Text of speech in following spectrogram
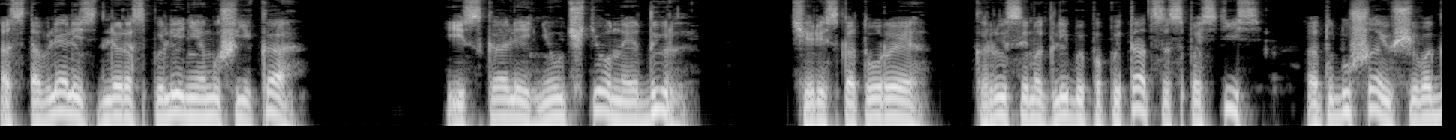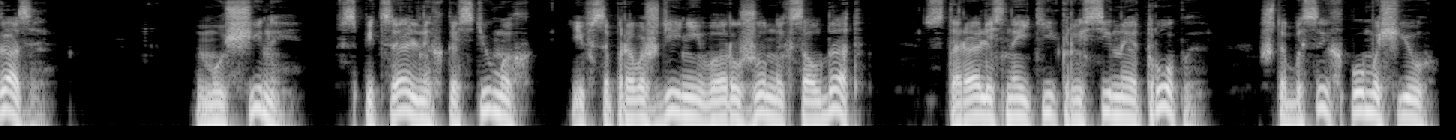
оставлялись для распыления мышьяка искали неучтенные дыры, через которые крысы могли бы попытаться спастись от удушающего газа. Мужчины в специальных костюмах и в сопровождении вооруженных солдат старались найти крысиные тропы, чтобы с их помощью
